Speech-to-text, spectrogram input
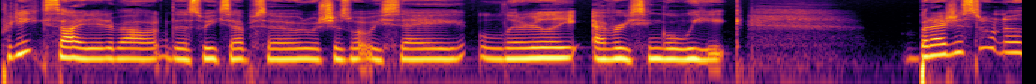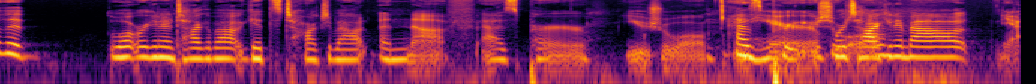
pretty excited about this week's episode, which is what we say literally every single week. But I just don't know that what we're going to talk about gets talked about enough as per usual. As per usual. We're talking about Yeah.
